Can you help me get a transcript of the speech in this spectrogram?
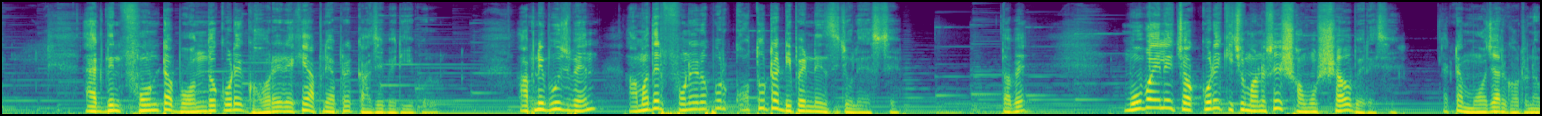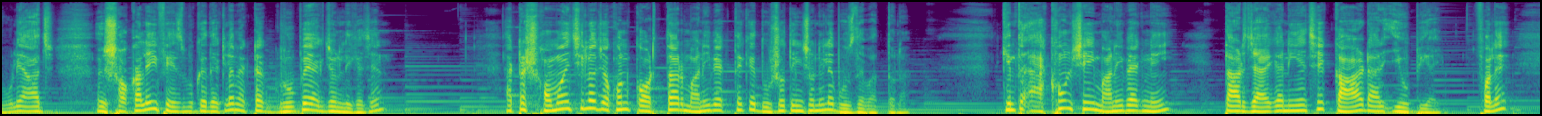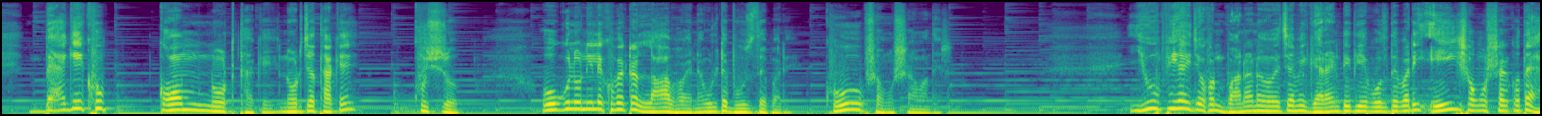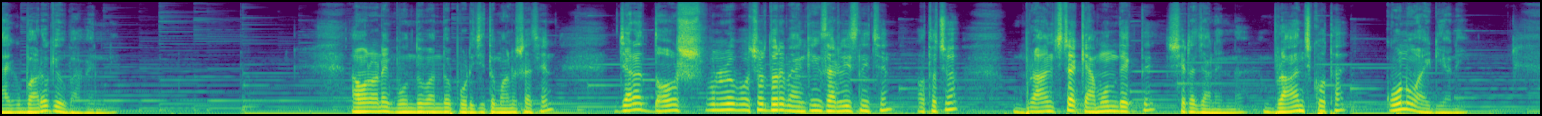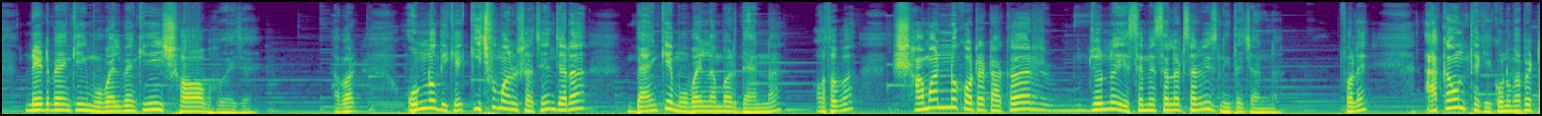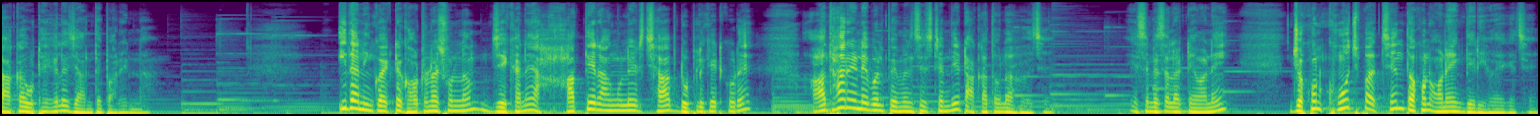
একদিন ফোনটা বন্ধ করে ঘরে রেখে আপনি আপনার কাজে বেরিয়ে পড়ুন। আপনি বুঝবেন আমাদের ফোনের ওপর কতটা ডিপেন্ডেন্সি চলে এসছে। তবে মোবাইলে চক্করে কিছু মানুষের সমস্যাও বেড়েছে। একটা মজার ঘটনা বলি, আজ সকালেই ফেসবুকে দেখলাম একটা গ্রুপে একজন লিখেছেন, একটা সময় ছিল যখন কর্তার মানি ব্যাগ থেকে দুশো তিনশো নিলে বুঝতে পারতো না। কিন্তু এখন সেই মানি ব্যাগ নেই তার জায়গা নিয়েছে কার্ড আর ইউপিআই। ফলে ব্যাগে খুব কম নোট থাকে নোট যা থাকে, খুচরো। ওগুলো নিলে খুব একটা লাভ হয় না, উল্টে বুঝতে পারে। খুব সমস্যা আমাদের। ইউপিআই যখন বানানো হয়েছে, আমি গ্যারান্টি দিয়ে বলতে পারি, এই সমস্যার কথা একবারও কেউ ভাবেননি। আমার অনেক বন্ধু বান্ধব পরিচিত মানুষ আছেন, যারা দশ পনেরো বছর ধরে ব্যাংকিং সার্ভিস নিচ্ছেন, অথচ ব্রাঞ্চটা কেমন দেখতে সেটা জানেন না। ব্রাঞ্চ কোথায়? কোনো আইডিয়া নেই। নেট ব্যাংকিং, মোবাইল ব্যাংকিংই সব হয়ে যায়। আবার অন্যদিকে কিছু মানুষ আছেন যারা ব্যাংকে মোবাইল নাম্বার দেন না অথবা সামান্য কটা টাকার জন্য S M S alert service নিতে চান না। ফলে অ্যাকাউন্ট থেকে কোনোভাবে টাকা উঠে গেলে জানতে পারেন না। ইদানিং কয়েকটা ঘটনা শুনলাম যেখানে হাতের আঙুলের ছাপ ডুপ্লিকেট করে আধার এনেবল পেমেন্ট সিস্টেম দিয়ে টাকা তোলা হয়েছে। এস এম এস অ্যালার্ট নেওয়া নেই। যখন খোঁজ পাচ্ছেন, তখন অনেক দেরি হয়ে গেছে।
